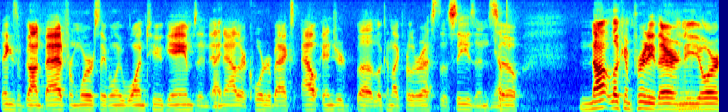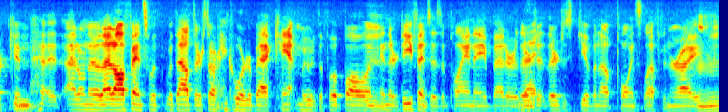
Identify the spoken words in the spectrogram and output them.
things have gone bad from worse. They've only won two games, and, right. and now their quarterback's out injured, uh, looking like for the rest of the season. Yep. So, not looking pretty there in mm. New York. And mm. I don't know that offense with, without their starting quarterback can't move the football, mm. and, and, their defense isn't playing any better. They're right. ju- they're just giving up points left and right. Mm-hmm.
